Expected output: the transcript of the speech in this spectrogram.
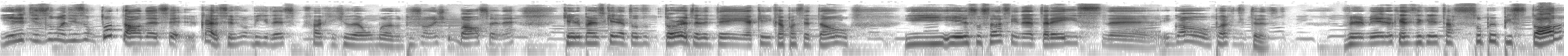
E eles desumanizam total, né? Cê, cara, você vê um Big Daddy e fala que aquilo é humano. Principalmente o Bouncer, né? Que ele parece que ele é todo torto, ele tem aquele capacetão. E, e eles são assim, né? Três, né? Igual placa de trânsito. Vermelho quer dizer que ele tá super pistola.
